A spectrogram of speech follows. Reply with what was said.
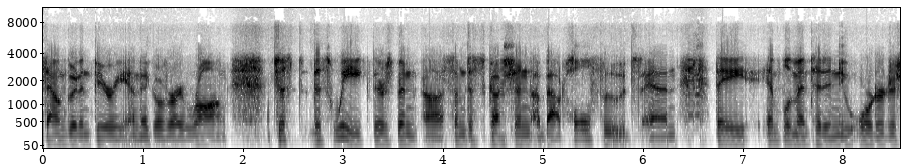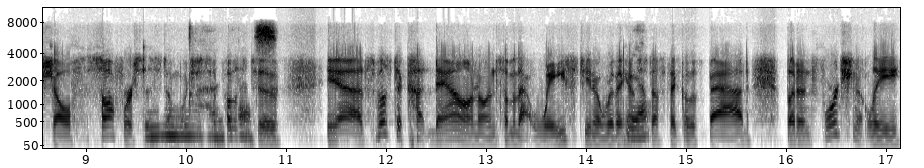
sound good in theory and they go very wrong. Just this week, there's been uh, some discussion about Whole Foods, and they implemented a new order to shelf software system, which is mm, supposed yes. to, yeah, it's supposed to cut down on some of that waste, you know, where they have yep. stuff that goes bad. But unfortunately,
